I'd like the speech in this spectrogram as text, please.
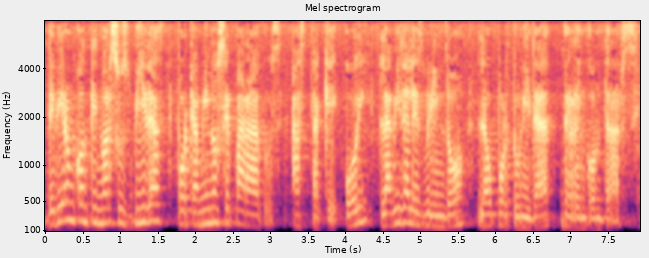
debieron continuar sus vidas por caminos separados hasta que hoy la vida les brindó la oportunidad de reencontrarse.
